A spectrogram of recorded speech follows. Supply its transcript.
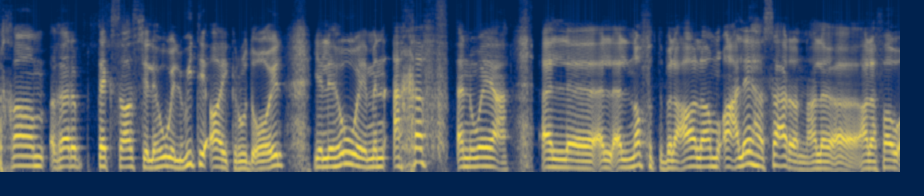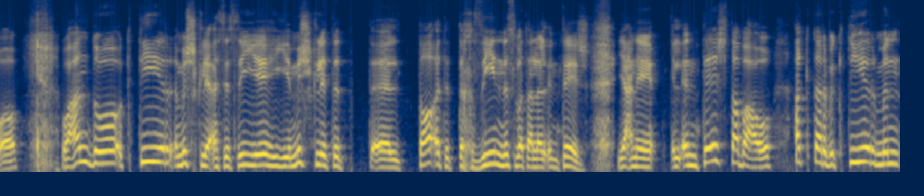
خام غرب تكساس يلي هو ال WTI crude oil يلي هو من أخف أنواع النفط بالعالم واعلاها سعرا على على فوقه وعنده كتير مشكلة أساسية هي مشكلة طاقة التخزين نسبة للإنتاج. يعني الإنتاج تبعه أكثر بكتير من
